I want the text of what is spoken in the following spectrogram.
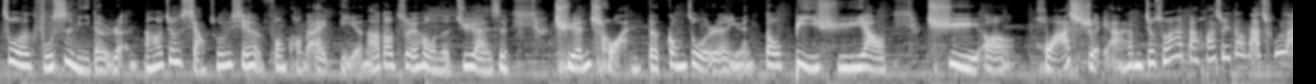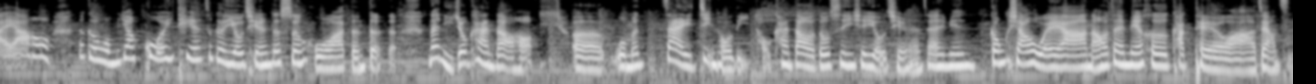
做服侍你的人，然后就想出一些很疯狂的 idea，然后到最后呢，居然是全船的工作人员都必须要去呃。划水啊，他们就说啊，把滑水道拿出来啊，吼，那个我们要过一天这个有钱人的生活啊，等等的。那你就看到哈，呃，我们在镜头里头看到的都是一些有钱人在那边供销维啊，然后在那边喝 cocktail 啊，这样子。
